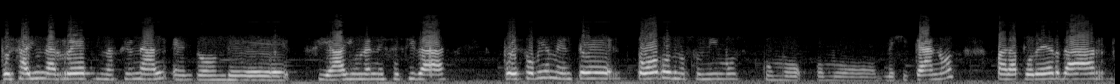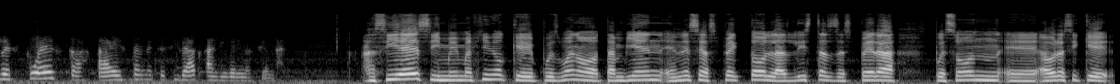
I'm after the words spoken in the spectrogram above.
pues hay una red nacional en donde si hay una necesidad, pues obviamente todos nos unimos como, como mexicanos para poder dar respuesta a esta necesidad a nivel nacional. Así es, y me imagino que, pues bueno, también en ese aspecto las listas de espera, pues son eh, ahora sí que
